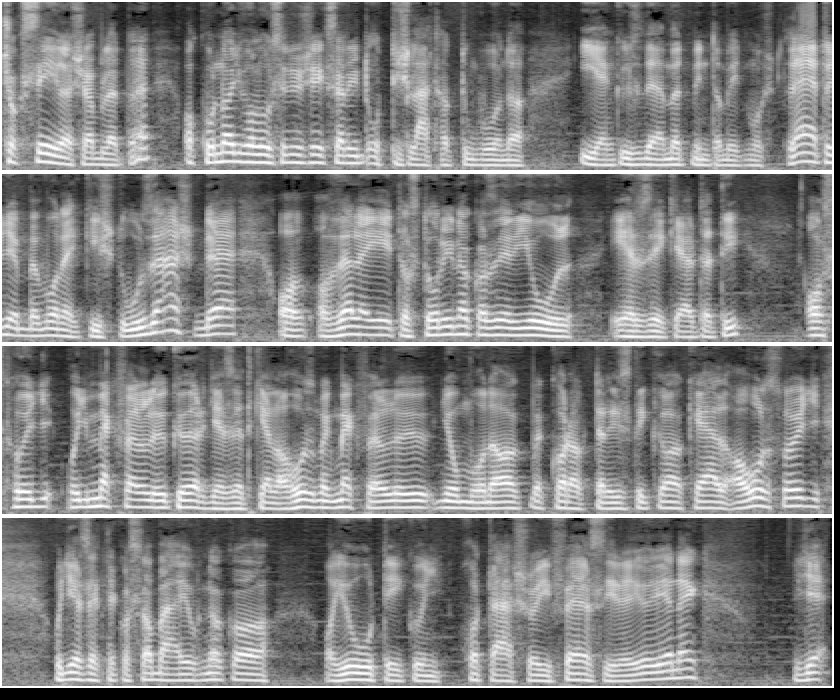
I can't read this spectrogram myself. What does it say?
csak szélesebb lenne, akkor nagy valószínűség szerint ott is láthattunk volna ilyen küzdelmet, mint amit most. Lehet, hogy ebben van egy kis túlzás, de a, a velejét a sztorinak azért jól érzékelteti, azt, hogy, hogy megfelelő környezet kell ahhoz, meg megfelelő nyomvonal, meg karakterisztika kell ahhoz, hogy, hogy ezeknek a szabályoknak a, a jótékony hatásai felszíre jöjjenek. Ugye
